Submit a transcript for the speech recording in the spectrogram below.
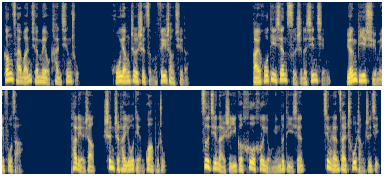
刚才完全没有看清楚，胡杨这是怎么飞上去的？百狐地仙此时的心情远比许梅复杂。他脸上甚至还有点挂不住，自己乃是一个赫赫有名的地仙，竟然在出掌之际，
